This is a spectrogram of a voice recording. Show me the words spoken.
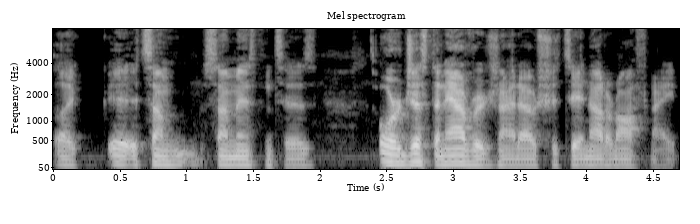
like at some some instances, or just an average night, I should say, not an off night.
